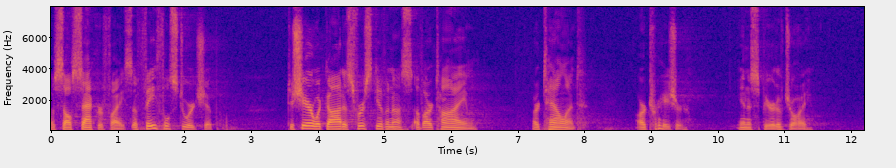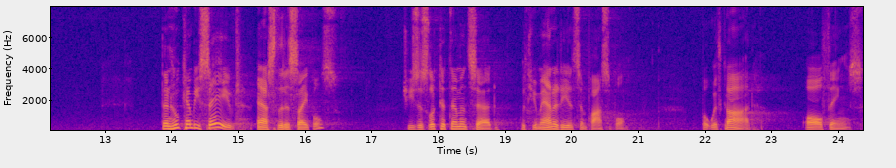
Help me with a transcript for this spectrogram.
of self sacrifice, of faithful stewardship, to share what God has first given us of our time, our talent, our treasure, in a spirit of joy. Then who can be saved? asked the disciples. Jesus looked at them and said, With humanity it's impossible but with God, all things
